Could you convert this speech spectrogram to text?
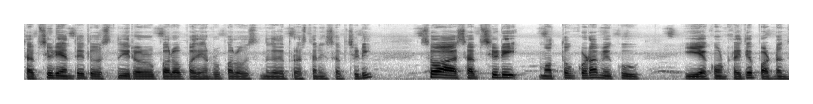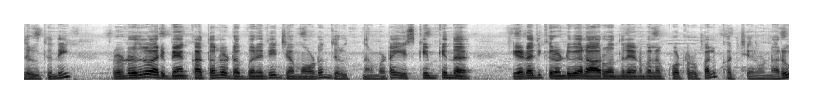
సబ్సిడీ ఎంతైతే వస్తుందో ఇరవై రూపాయలు పదిహేను రూపాయలు వస్తుంది కదా ప్రస్తుతానికి సబ్సిడీ. సో ఆ సబ్సిడీ మొత్తం కూడా మీకు ఈ అకౌంట్లో అయితే పడడం జరుగుతుంది. రెండు రోజులు వారి బ్యాంక్ ఖాతాలో డబ్బు అనేది జమ అవడం జరుగుతుంది అనమాట ఈ స్కీమ్ కింద ఏడాదికి రెండు వేల ఆరు వందల ఎనభై కోట్ల రూపాయలు ఖర్చు చేయనున్నారు.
